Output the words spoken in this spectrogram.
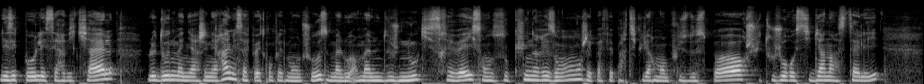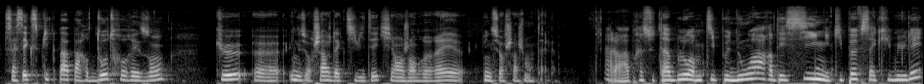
les épaules, les cervicales, le dos de manière générale, mais ça peut être complètement autre chose. Mal, un mal de genou qui se réveille sans aucune raison. J'ai pas fait particulièrement plus de sport, je suis toujours aussi bien installée ça s'explique pas par d'autres raisons que euh, une surcharge d'activité qui engendrerait une surcharge mentale. Alors après ce tableau un petit peu noir des signes qui peuvent s'accumuler,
